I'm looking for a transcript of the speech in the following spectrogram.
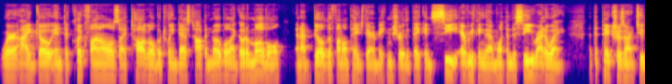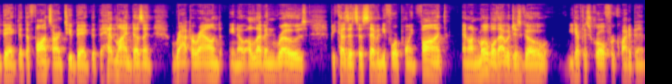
where I go into ClickFunnels, I toggle between desktop and mobile. I go to mobile and I build the funnel page there, making sure that they can see everything that I want them to see right away. That the pictures aren't too big, that the fonts aren't too big, that the headline doesn't wrap around, you know, 11 rows because it's a 74 point font. And on mobile, that would just go, you'd have to scroll for quite a bit.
